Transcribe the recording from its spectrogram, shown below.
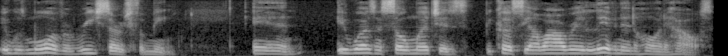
it was more of a research for me. And it wasn't so much as because see I'm already living in a haunted house.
